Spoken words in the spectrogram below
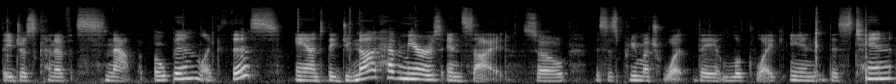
they just kind of snap open like this. And they do not have mirrors inside. So this is pretty much what they look like in this tin.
